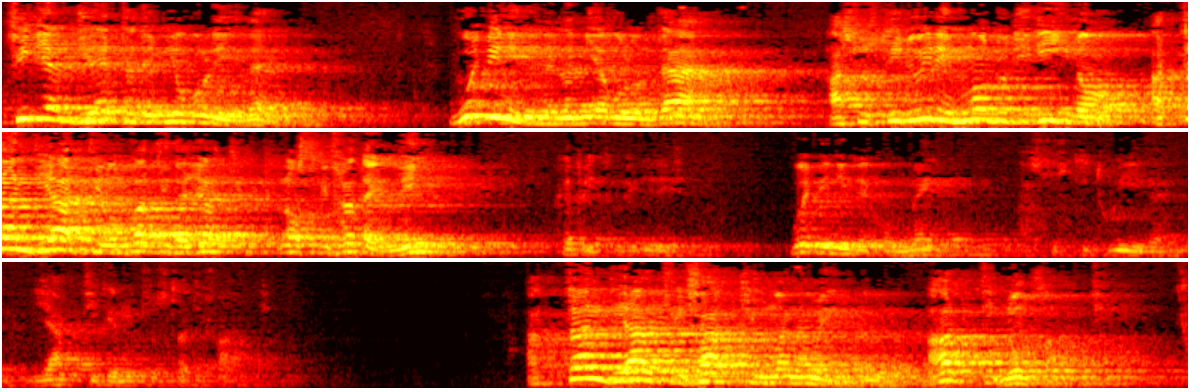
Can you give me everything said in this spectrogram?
Figlia diretta del mio volere, vuoi venire nella mia volontà a sostituire in modo divino a tanti atti non fatti dagli altri nostri fratelli? Capito? Vuoi venire con me a sostituire gli atti che non sono stati fatti? A tanti altri fatti umanamente, altri non fatti,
